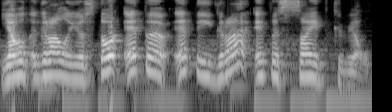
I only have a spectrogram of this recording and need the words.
Я вот играл ее столько... Это, эта игра, это sidequel.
